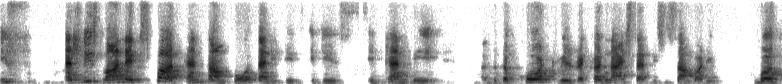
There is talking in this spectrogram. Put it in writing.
if at least one expert can come forth and it is, it is, it can be, the court will recognize that this is somebody worth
